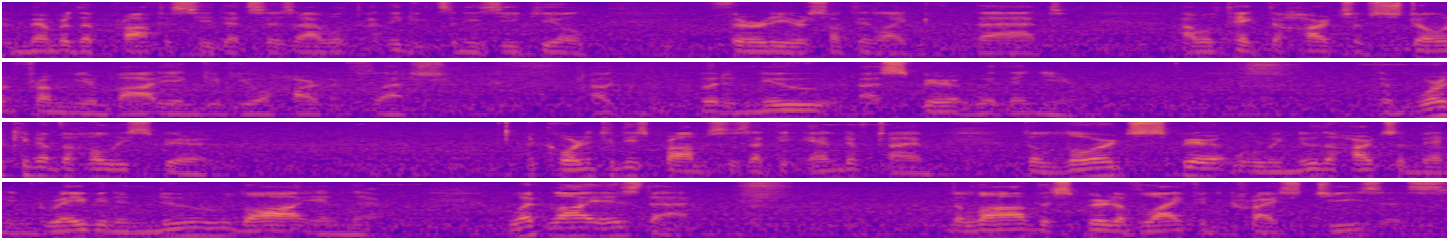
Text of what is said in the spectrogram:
Remember the prophecy that says, I will, I think it's in Ezekiel 30 or something like that. I will take the hearts of stone from your body and give you a heart of flesh. I'll put a new uh, spirit within you. The working of the Holy Spirit. According to these promises, at the end of time, the Lord's Spirit will renew the hearts of men, engraving a new law in them. What law is that? The law of the Spirit of life in Christ Jesus,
